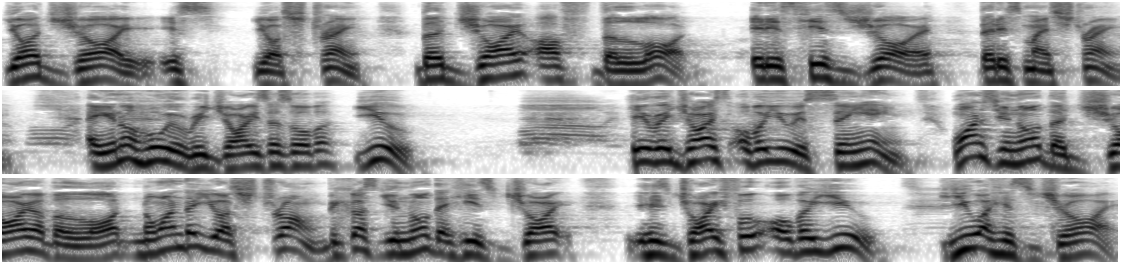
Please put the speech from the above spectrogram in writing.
your joy is your strength. The joy of the Lord. It is His joy that is my strength. And you know who He rejoices over? You. He rejoices over you is singing. Once you know the joy of the Lord, no wonder you are strong because you know that He's joy, He's joyful over you. You are His joy.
